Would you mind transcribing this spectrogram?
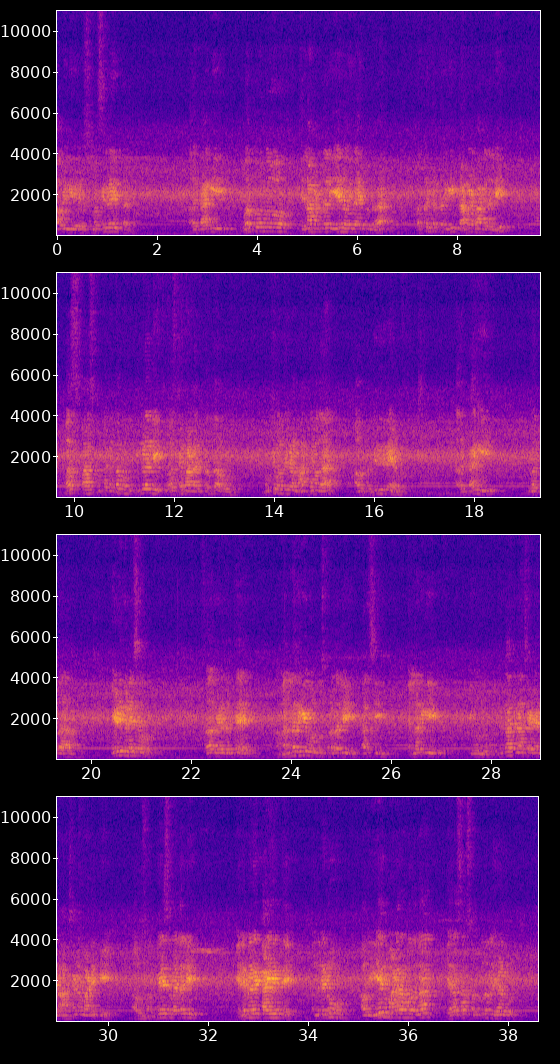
ಅವರಿಗೆ ಸಮಸ್ಯೆಗಳೇ ಇರ್ತವೆ ಅದಕ್ಕಾಗಿ ಇವತ್ತು ಒಂದು ಜಿಲ್ಲಾ ಮಟ್ಟದಲ್ಲಿ ಏನು ಇದಾಯಿತು ಅಂದ್ರೆ ಪತ್ರಕರ್ತರಿಗೆ ಗ್ರಾಮೀಣ ಭಾಗದಲ್ಲಿ ಬಸ್ ಪಾಸ್ ಕೊಡ್ತಕ್ಕಂಥ ಒಂದು ತಿಂಗಳಲ್ಲಿ ವ್ಯವಸ್ಥೆ ಮಾಡಲಾಗಿತ್ತು ಅಂತ ಅವರು ಮುಖ್ಯಮಂತ್ರಿಗಳ ಮಾಧ್ಯಮದ ಅವರು ಪ್ರತಿನಿಧಿನೇ ಹೇಳಿದರು ಅದಕ್ಕಾಗಿ ಇವತ್ತ ಕೆ ಡಿ ಗಣೇಶ್ ಅವರು ಸರ್ ಹೇಳಿದಂತೆ ನಮ್ಮೆಲ್ಲರಿಗೆ ಒಂದು ಸ್ಥಳದಲ್ಲಿ ಕರೆಸಿ ಎಲ್ಲರಿಗೆ ಈ ಒಂದು ಪತ್ರಿಕಾ ದಿನಾಚರಣೆಯನ್ನು ಆಚರಣೆ ಮಾಡಲಿಕ್ಕೆ ಅವರು ಸಂಪೇ ಸಮಯದಲ್ಲಿ ಎಲೆಮೆಲೆ ಕಾಯಿ ಐತೆ. ಅಂದ್ರೇನು ಅವ್ರು ಏನು ಮಾಡ್ಯಾರ ಅನ್ನೋದನ್ನ ಎಲ್ಲ ಸರ್ ಸಂಪುಟದಲ್ಲಿ ಹೇಳಿದ್ರು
